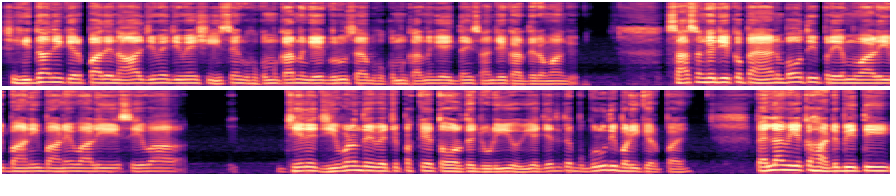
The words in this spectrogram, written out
ਸ਼ਹੀਦਾਂ ਦੀ ਕਿਰਪਾ ਦੇ ਨਾਲ ਜਿਵੇਂ ਜਿਵੇਂ ਸ਼ਹੀਦ ਸਿੰਘ ਹੁਕਮ ਕਰਨਗੇ, ਗੁਰੂ ਸਾਹਿਬ ਹੁਕਮ ਕਰਨਗੇ ਇਦਾਂ ਹੀ ਸਾਂਝੇ ਕਰਦੇ ਰਵਾਂਗੇ। ਸਾਧ ਸੰਗਤ ਜੀ, ਇੱਕ ਭੈਣ ਬਹੁਤ ਹੀ ਪ੍ਰੇਮ ਵਾਲੀ, ਬਾਣੀ ਬਾਣੇ ਵਾਲੀ, ਸੇਵਾ ਜਿਹਦੇ ਜੀਵਨ ਦੇ ਵਿੱਚ ਪੱਕੇ ਤੌਰ ਤੇ ਜੁੜੀ ਹੋਈ ਹੈ, ਜਿਹਦੇ ਤੇ ਗੁਰੂ ਦੀ ਬੜੀ ਕਿਰਪਾ ਹੈ। ਪਹਿਲਾਂ ਵੀ ਇੱਕ ਹੱਡ ਬੀਤੀ,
